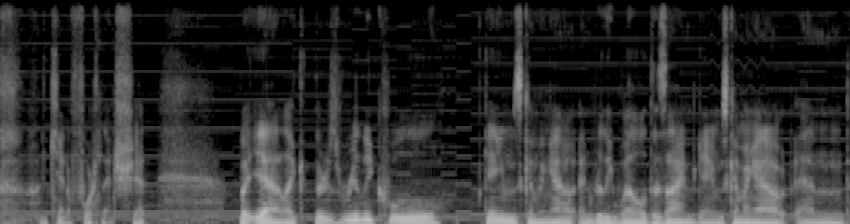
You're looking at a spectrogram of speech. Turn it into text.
I can't afford that shit. But yeah, like there's really cool games coming out and really well designed games coming out and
